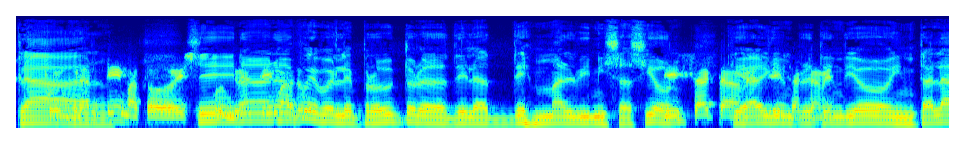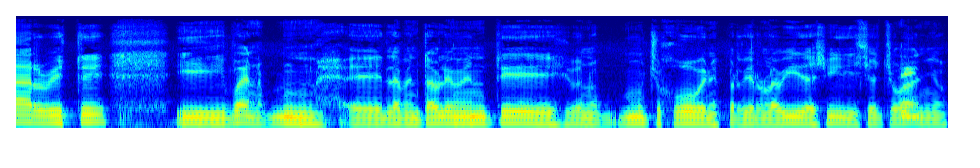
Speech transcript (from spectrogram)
Claro. Fue un gran tema todo eso. Sí, fue un gran tema. fue el producto de la desmalvinización que alguien pretendió instalar, ¿viste? y bueno mm, eh, lamentablemente bueno muchos jóvenes perdieron la vida allí 18 años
